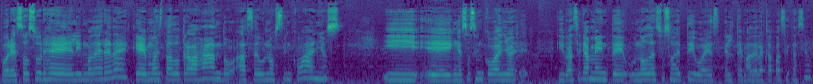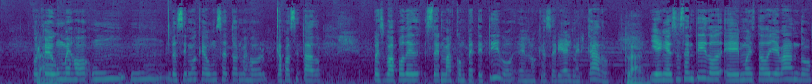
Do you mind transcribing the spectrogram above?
Por eso surge el INMODRD, que hemos estado trabajando hace unos cinco años y eh, en esos cinco años, eh, y básicamente uno de sus objetivos es el tema de la capacitación, porque un mejor, decimos que un sector mejor capacitado pues va a poder ser más competitivo en lo que sería el mercado. Claro. Y en ese sentido hemos estado llevando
